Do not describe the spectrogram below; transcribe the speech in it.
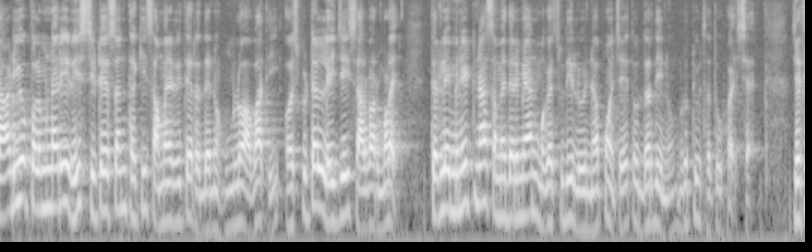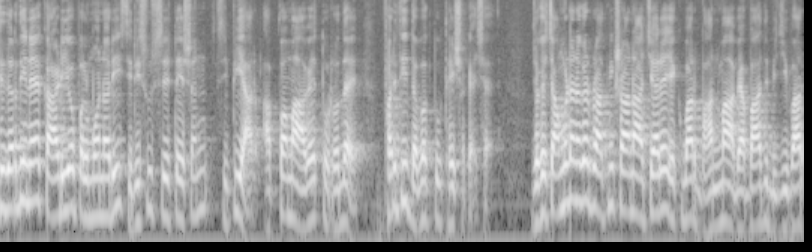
કાર્ડિયો પલ્મનરી રિસિટેશન થકી સામાન્ય રીતે હૃદયનો હુમલો આવવાથી હોસ્પિટલ લઈ જઈ સારવાર મળે તેટલી મિનિટના સમય દરમિયાન મગજ સુધી લોહી ન પહોંચે તો દર્દીનું મૃત્યુ થતું હોય છે. જેથી દર્દીને કાર્ડિયો પલ્મોનરી રિસુસિટેશન સીપીઆર આપવામાં આવે તો હૃદય ફરીથી ધબકતું થઈ શકે છે. જોકે ચામુંડાનગર પ્રાથમિક શાળાના આચાર્ય એકવાર ભાનમાં આવ્યા બાદ બીજી વાર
